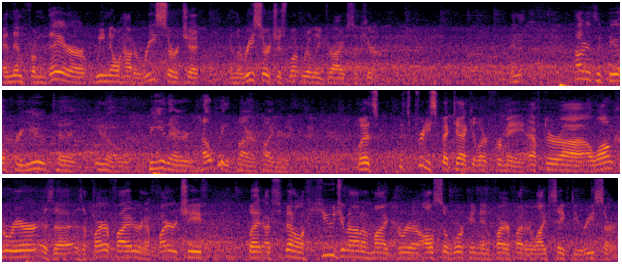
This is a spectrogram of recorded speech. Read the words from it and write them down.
And then from there, we know how to research it, and the research is what really drives the cure. And how does it feel for you to, you know, be there helping firefighters? Well, it's it's pretty spectacular for me. After uh, a long career as a, as a firefighter and a fire chief, but I've spent a huge amount of my career also working in firefighter life safety research.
